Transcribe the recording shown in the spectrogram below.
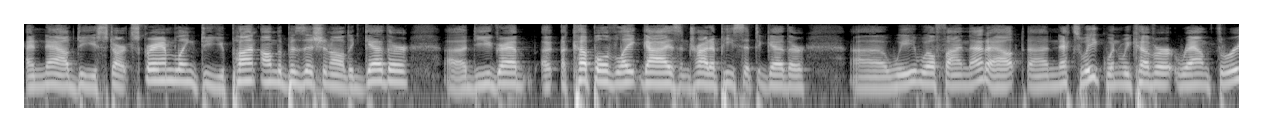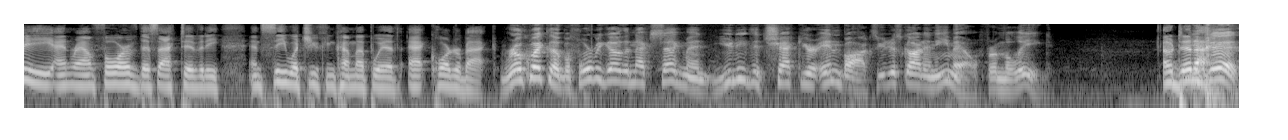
And now, do you start scrambling? Do you punt on the position altogether? Uh, do you grab a, a, couple of late guys and try to piece it together? Uh, we will find that out uh, next week when we cover round three and round four of this activity and see what you can come up with at quarterback. Real quick, though, before we go to the next segment, you need to check your inbox. You just got an email from the league. Oh, did you I? did.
